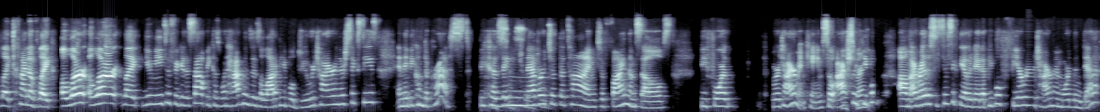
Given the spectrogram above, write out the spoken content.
like kind of like alert alert like you need to figure this out because what happens is a lot of people do retire in their 60s and they become depressed because That's they so never took the time to find themselves before retirement came so actually right. people um, i read a statistic the other day that people fear retirement more than death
